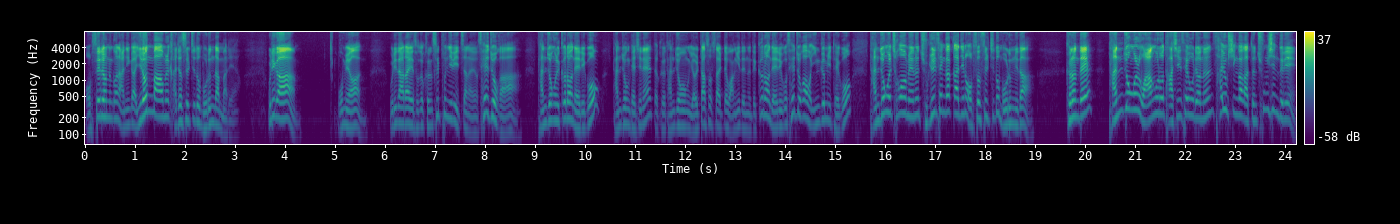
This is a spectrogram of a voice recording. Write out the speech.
없애려는 건 아닌가 이런 마음을 가졌을지도 모른단 말이에요. 우리가 보면 우리나라에서도 그런 슬픈 일이 있잖아요. 세조가 단종을 끌어내리고 단종 대신에 그 단종 15살 때 왕이 됐는데 끌어내리고 세조가 임금이 되고 단종을 처음에는 죽일 생각까지는 없었을지도 모릅니다. 그런데 단종을 왕으로 다시 세우려는 사육신과 같은 충신들이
